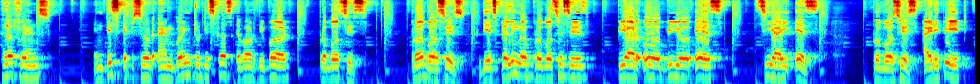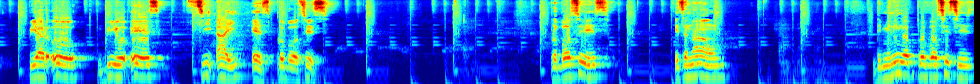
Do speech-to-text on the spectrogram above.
Hello friends. In this episode I am going to discuss about the word proboscis. Proboscis. The spelling of proboscis is P R O B O S C I S. Proboscis. I repeat P R O B O S C I S. Proboscis. Proboscis is a noun. The meaning of proboscis is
